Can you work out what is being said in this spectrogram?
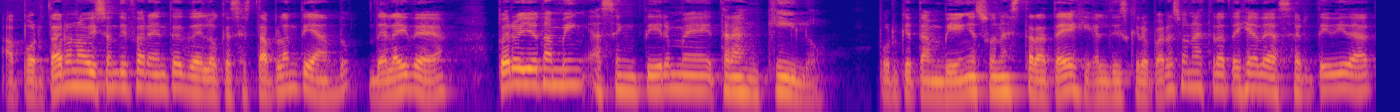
aportar una visión diferente de lo que se está planteando, de la idea, pero yo también a sentirme tranquilo, porque también es una estrategia, el discrepar es una estrategia de asertividad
